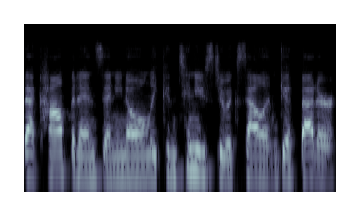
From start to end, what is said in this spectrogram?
that confidence and you know only continues to excel and get better.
